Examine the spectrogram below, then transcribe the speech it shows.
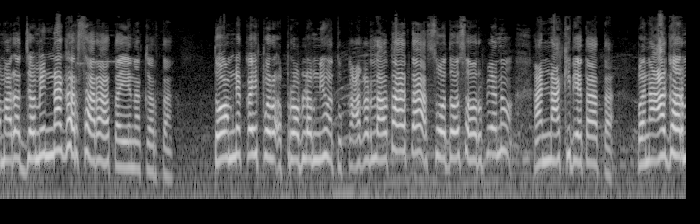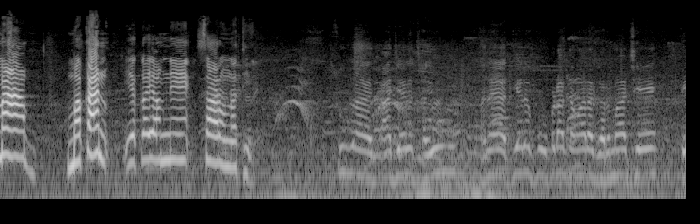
અમારા જમીનના ઘર સારા હતા એના કરતાં. તો અમને કંઈ પ્રોબ્લેમ નહીં હતું. કાગળ લાવતા હતા સો દોસો રૂપિયાનો અને નાખી દેતા હતા. પણ આ ઘરમાં મકાન એ કંઈ અમને સારું નથી. અને અત્યારે પોપડા તમારા ઘરમાં છે તે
